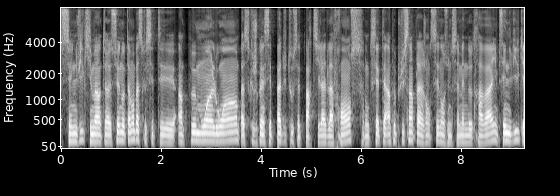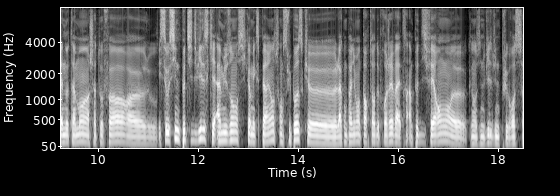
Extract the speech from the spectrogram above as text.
C'est une ville qui m'a intéressé notamment parce que c'était un peu moins loin, parce que je connaissais pas du tout cette partie-là de la France. Donc c'était un peu plus simple à agencer dans une semaine de travail. C'est une ville qui a notamment un château fort. Euh, et c'est aussi une petite ville, ce qui est amusant aussi comme expérience. On suppose que l'accompagnement de porteurs de projets va être un peu différent que dans une ville d'une plus grosse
